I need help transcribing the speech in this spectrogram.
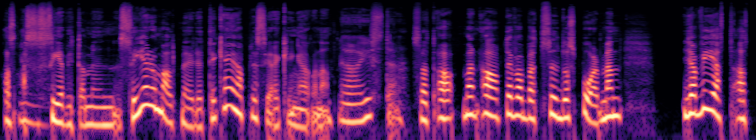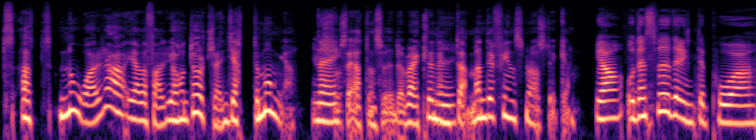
alltså, alltså C-vitamin, serum och allt möjligt, det kan jag applicera kring ögonen. Ja, just det. Så att, ja, men, ja, det var bara ett sidospår. Men jag vet att, att några i alla fall, jag har inte hört så jättemånga Nej. som säger att den svider, verkligen Nej. inte. Men det finns några stycken. Ja, och den svider inte på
